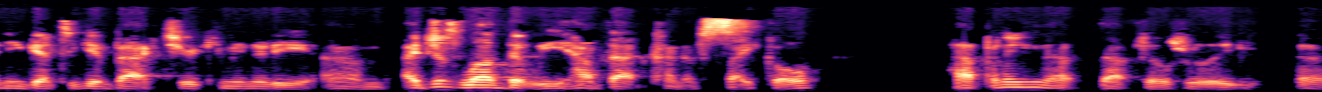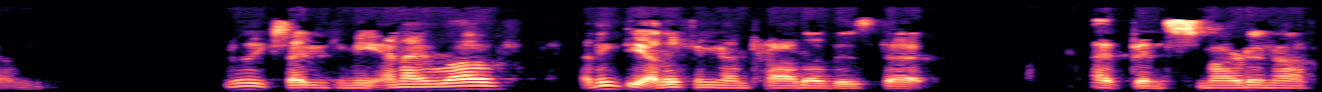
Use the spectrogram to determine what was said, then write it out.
and you get to give back to your community. Um, i just love that we have that kind of cycle happening. That that feels really um, really exciting to me. And i love i think the other thing i'm proud of is that i've been smart enough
